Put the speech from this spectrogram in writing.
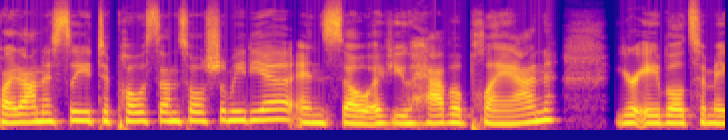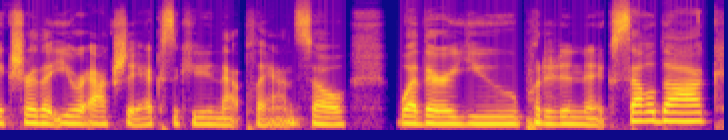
quite honestly to post on social media and so if you have a plan you're able to make sure that you're actually executing that plan so whether you put it in an excel doc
